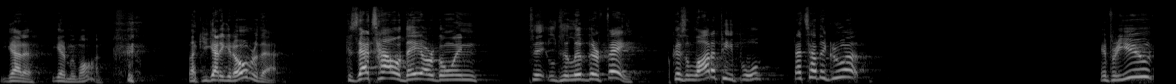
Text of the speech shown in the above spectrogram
you gotta, you gotta move on. like, you gotta get over that. Because that's how they are going to, to live their faith. Because a lot of people, that's how they grew up. And for you,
